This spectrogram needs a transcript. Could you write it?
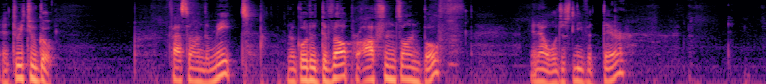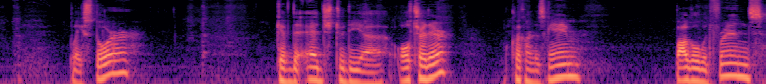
And 3, 2, go. Faster on the Mate. I'm gonna go to developer options on both. And I will just leave it there. Play Store. Give the edge to the uh, Ultra there. Click on this game. Boggle with friends.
